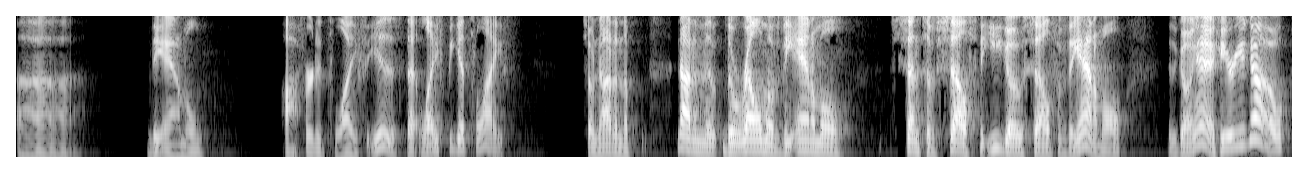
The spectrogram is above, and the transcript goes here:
uh, the animal offered its life is that life begets life. So not in the not in the, the realm of the animal sense of self, the ego self of the animal is going, hey, here you go.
